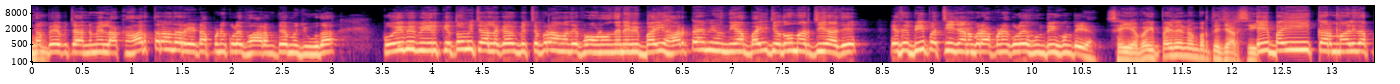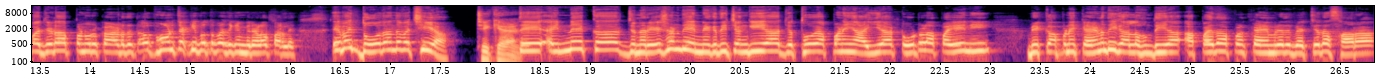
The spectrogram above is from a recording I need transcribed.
90-95 ਲੱਖ ਹਰ ਤਰ੍ਹਾਂ ਦਾ ਰੇਟ ਆਪਣੇ ਕੋਲੇ ਫਾਰਮ ਤੇ ਮੌਜੂਦ ਆ। ਕੋਈ ਵੀ ਵੀਰ ਕਿਤੋਂ ਵੀ ਚੱਲ ਗਿਆ ਵਿੱਚ ਭਰਾਵਾਂ ਦੇ ਫੋਨ ਆਉਂਦੇ ਨੇ ਵੀ ਬਾਈ ਹਰ ਟਾਈਮ ਹੀ ਹੁੰਦੀਆਂ ਬਾਈ ਜਦੋਂ ਮਰਜ਼ੀ ਆ ਜੇ ਇੱਥੇ 20-25 ਜਾਨਵਰ ਆਪਣੇ ਕੋਲੇ ਹੁੰਦੇ ਹੁੰਦੇ ਆ। ਸਹੀ ਹੈ ਬਾਈ ਪਹਿਲੇ ਨੰਬਰ ਤੇ ਜਰਸੀ। ਇਹ ਬਾਈ ਕਰਮ ਵਾਲੀ ਦਾ ਆਪਾਂ ਜਿਹੜਾ ਆਪਾਂ ਨੂੰ ਰਿਕਾਰਡ ਦਿੱਤਾ ਉਹ ਫੋਨ ਚੱਕੀ ਪੁੱਤ ਭੱਜ ਕੇ ਮੇਰੇ ਵਾਲਾ ਪਰਲੇ ਇਹ ਬਾਈ ਦੋ ਦੰਦ ਵੱਛੀ ਆ। ਠੀਕ ਹੈ। ਤੇ ਇੰਨੇ ਇੱਕ ਜਨਰੇਸ਼ਨ ਦੀ ਇੰਨੇ ਕੁ ਦੀ ਚੰਗੀ ਆ ਜਿੱਥੋਂ ਆਪਣੀ ਆਈ ਆ ਟੋਟਲ ਆਪਾਂ ਇਹ ਨਹੀਂ ਵੀ ਇੱਕ ਆਪਣੇ ਕਹਿਣ ਦੀ ਗੱਲ ਹੁੰਦੀ ਆ ਆਪਾਂ ਇਹਦਾ ਆਪਾਂ ਕੈਮਰੇ ਦੇ ਵਿੱਚ ਇਹਦਾ ਸਾਰਾ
